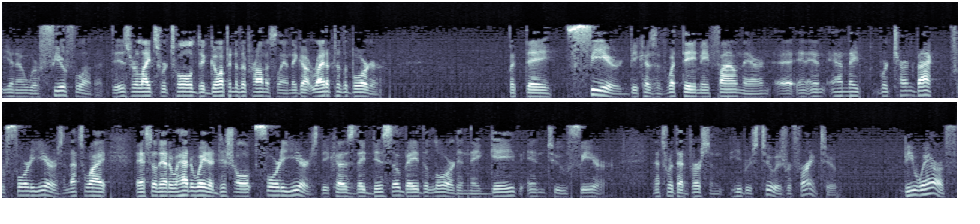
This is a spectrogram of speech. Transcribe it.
you know, we're fearful of it. The Israelites were told to go up into the promised land. They got right up to the border. But they feared because of what they may find there, and, and, and they were turned back for 40 years. And that's why, they, so they had to, had to wait additional 40 years because they disobeyed the Lord and they gave into fear. And that's what that verse in Hebrews 2 is referring to. Beware of,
